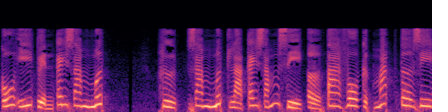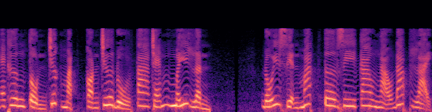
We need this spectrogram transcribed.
cố ý tuyển cái giam mứt. Hừ, giam mứt là cái giám gì ở ta vô cực Master Di thương tổn trước mặt còn chưa đủ ta chém mấy lần. Đối diện Master Di cao ngạo đáp lại.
